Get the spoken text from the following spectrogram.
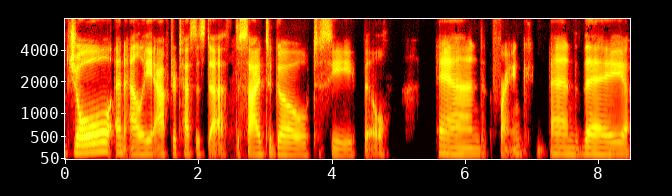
Joel and Ellie, after Tess's death, decide to go to see Bill and Frank, and they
